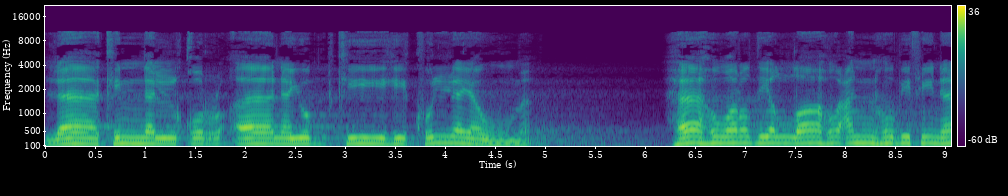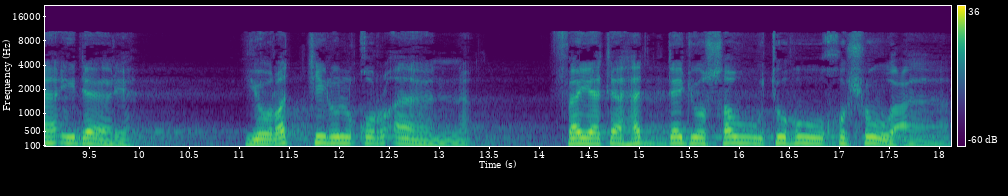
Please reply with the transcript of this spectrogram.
لكن القرآن يبكيه كل يوم. ها هو رضي الله عنه بفناء داره. يرتل القرآن فيتهدج صوته خشوعا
